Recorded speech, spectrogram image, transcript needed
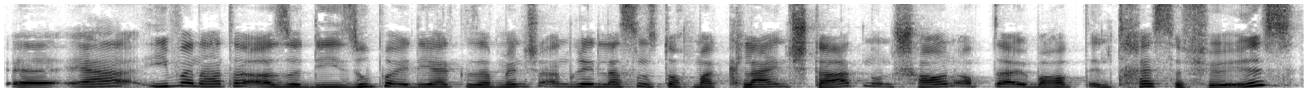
Äh, ja, Ivan hatte also die super Idee, hat gesagt, Mensch, André, lass uns doch mal klein starten und schauen, ob da überhaupt Interesse für ist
